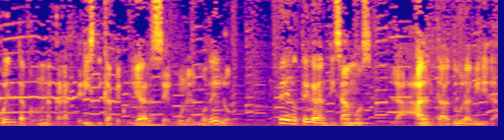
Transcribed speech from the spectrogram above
cuenta con una característica peculiar según el modelo, pero te garantizamos la alta durabilidad.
